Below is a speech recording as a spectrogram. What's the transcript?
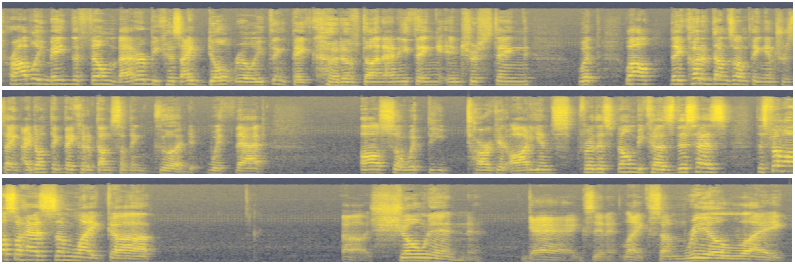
probably made the film better because I don't really think they could have done anything interesting with well, they could have done something interesting. I don't think they could have done something good with that. Also with the target audience for this film because this has this film also has some like uh, uh, shonen gags in it, like some real like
